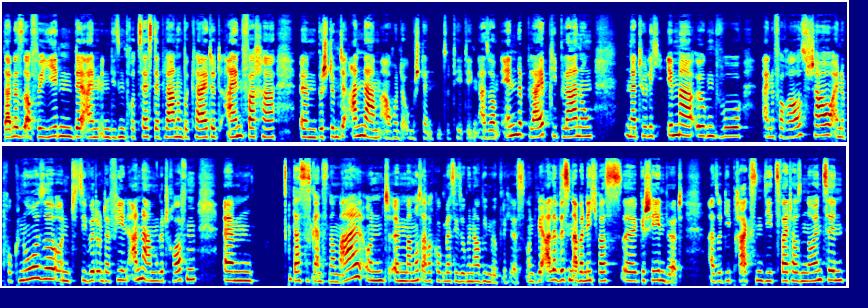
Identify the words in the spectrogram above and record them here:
dann ist es auch für jeden, der einem in diesem Prozess der Planung begleitet, einfacher, ähm, bestimmte Annahmen auch unter Umständen zu tätigen. Also am Ende bleibt die Planung natürlich immer irgendwo eine Vorausschau, eine Prognose und sie wird unter vielen Annahmen getroffen. Ähm, Das ist ganz normal und ähm, man muss einfach gucken, dass sie so genau wie möglich ist. Und wir alle wissen aber nicht, was äh, geschehen wird. Also die Praxen, die 2019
